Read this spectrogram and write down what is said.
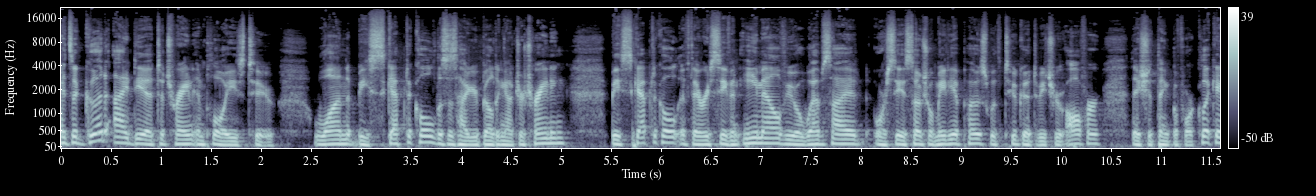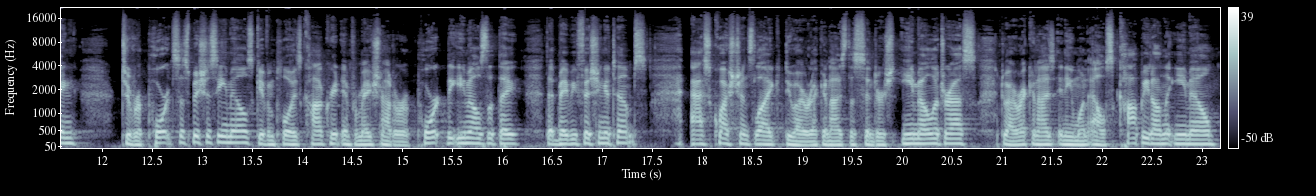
It's a good idea to train employees to One, be skeptical. This is how you're building out your training. Be skeptical if they receive an email, view a website, or see a social media post with too good to be true offer. They should think before clicking. To report suspicious emails, give employees concrete information how to report the emails that they that may be phishing attempts. Ask questions like, do I recognize the sender's email address? Do I recognize anyone else copied on the email?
